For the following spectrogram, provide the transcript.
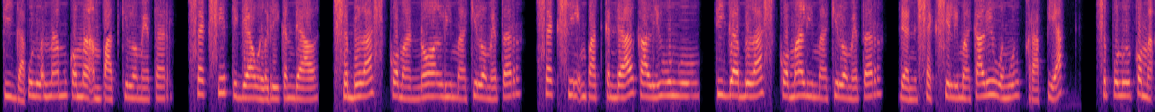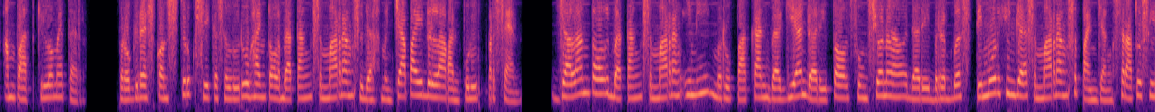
36,4 km, Seksi 3 Wuleri Kendal, 11,05 km, Seksi 4 Kendal Kaliwungu, 13,5 km, dan Seksi 5 Kaliwungu Kerapiak, 10,4 km. Progres konstruksi keseluruhan tol Batang Semarang sudah mencapai 80%. Jalan tol Batang Semarang ini merupakan bagian dari tol fungsional dari Brebes Timur hingga Semarang sepanjang 150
